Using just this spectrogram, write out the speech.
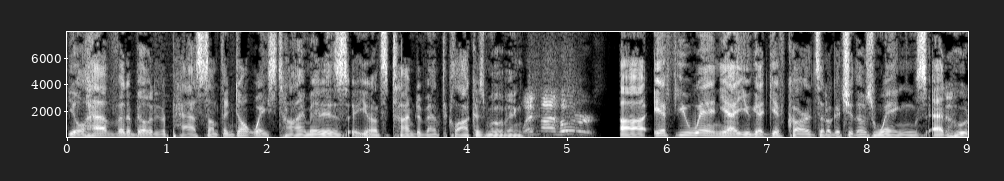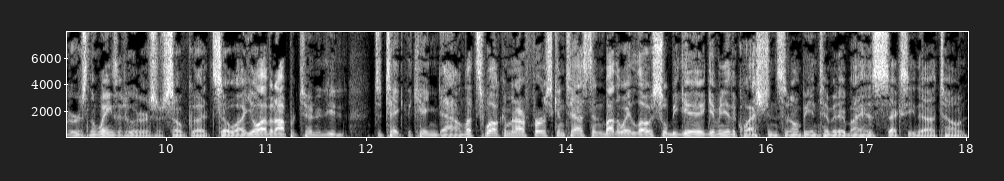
You'll have an ability to pass something. Don't waste time. It is, you know, it's a timed event. The clock is moving. Win my Hooters. Uh, if you win, yeah, you get gift cards that'll get you those wings at Hooters, and the wings at Hooters are so good. So uh, you'll have an opportunity to take the king down. Let's welcome in our first contestant. And by the way, Los will be gi- giving you the questions, so don't be intimidated by his sexy uh, tone.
